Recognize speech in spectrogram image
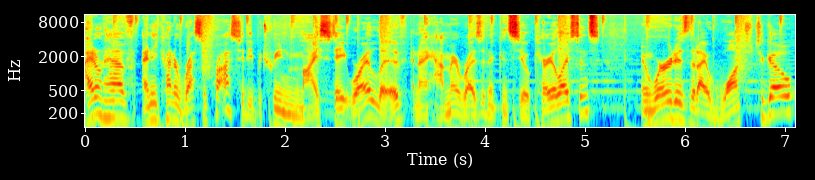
I don't have any kind of reciprocity between my state where I live and I have my resident concealed carry license and where it is that I want to go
